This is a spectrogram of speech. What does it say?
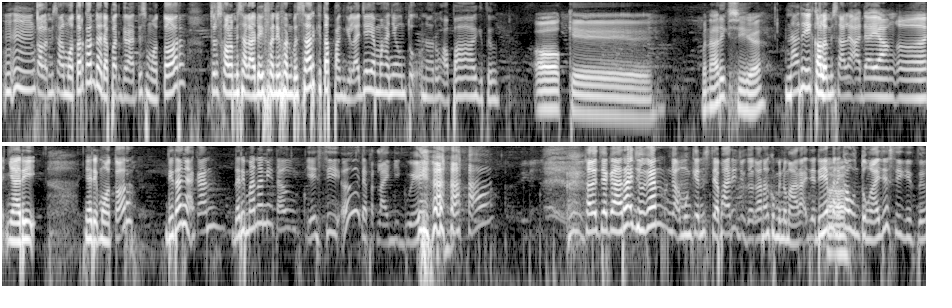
mm-mm, kalau misal motor kan udah dapat gratis motor. Terus kalau misal ada event-event besar kita panggil aja Yamahanya untuk naruh apa gitu. Oke. Menarik sih ya. Menarik kalau misalnya ada yang eh, nyari nyari motor, ditanya kan dari mana nih tahu? Ya sih, oh dapat lagi gue. kalau jaga arak juga kan nggak mungkin setiap hari juga karena aku minum arak, jadinya Ah. mereka untung aja sih gitu.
